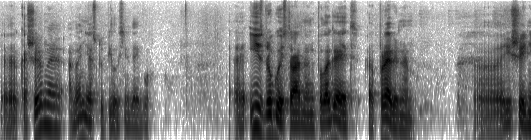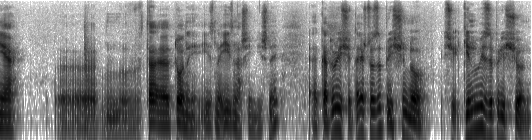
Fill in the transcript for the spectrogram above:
э, кошерная, она не оступилась, не дай бог. И с другой стороны, он полагает правильным решение тоны из, из нашей Мишны, который считает, что запрещено Кинуй запрещен.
